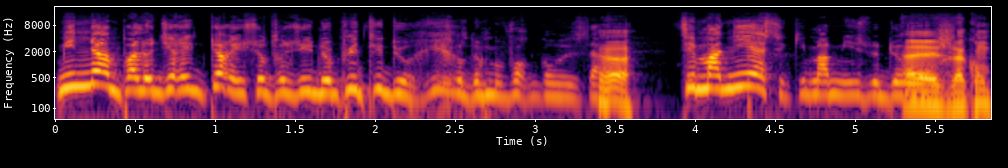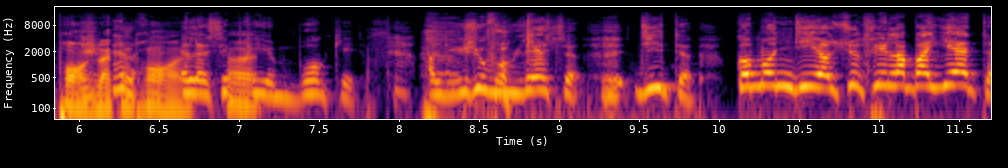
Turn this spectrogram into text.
Mais non, pas le directeur, il se faisait une petite de rire de me voir comme ça. Ah. C'est ma nièce qui m'a mise dehors. Ouais, je la comprends, je la Elle- comprends. ouais. Elle, s'est Ouais. pris un bokeh. Allez, je vous laisse. Dites, comme on dit, on se fait la baillette.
